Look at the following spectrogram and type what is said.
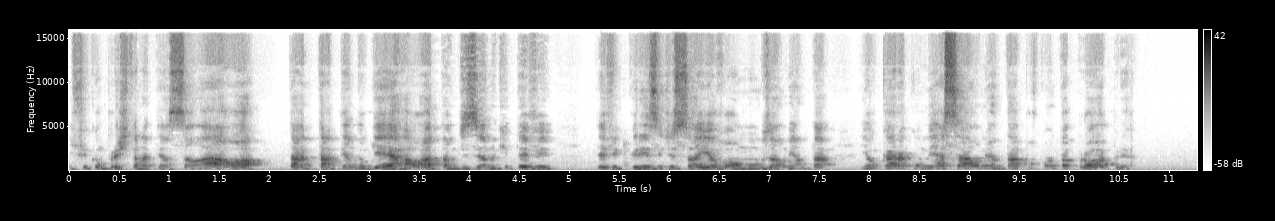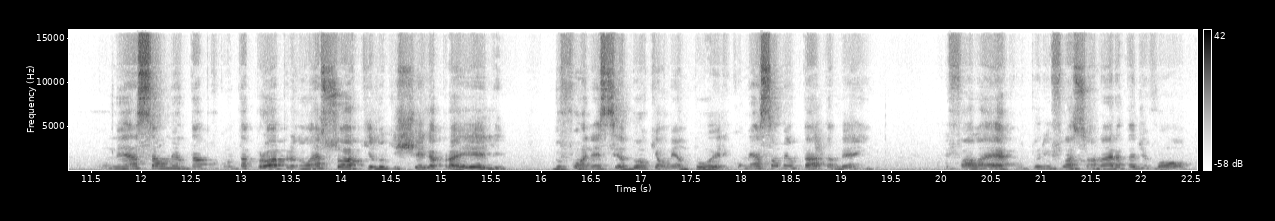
e ficam prestando atenção. Ah, ó, tá, tá tendo guerra. Ó, estão dizendo que teve teve crise disso aí. Vamos aumentar. E o cara começa a aumentar por conta própria começa a aumentar por conta própria. Não é só aquilo que chega para ele do fornecedor que aumentou, ele começa a aumentar também. Ele fala: é, a cultura inflacionária está de volta.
